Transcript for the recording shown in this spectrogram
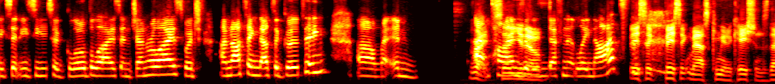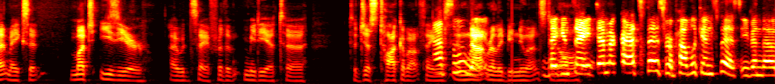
makes it easy to globalize and generalize which i'm not saying that's a good thing um, and Right. at So times you know is definitely not basic basic mass communications that makes it much easier, I would say, for the media to to just talk about things and not really be nuanced. they can all. say democrats this republicans this even though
